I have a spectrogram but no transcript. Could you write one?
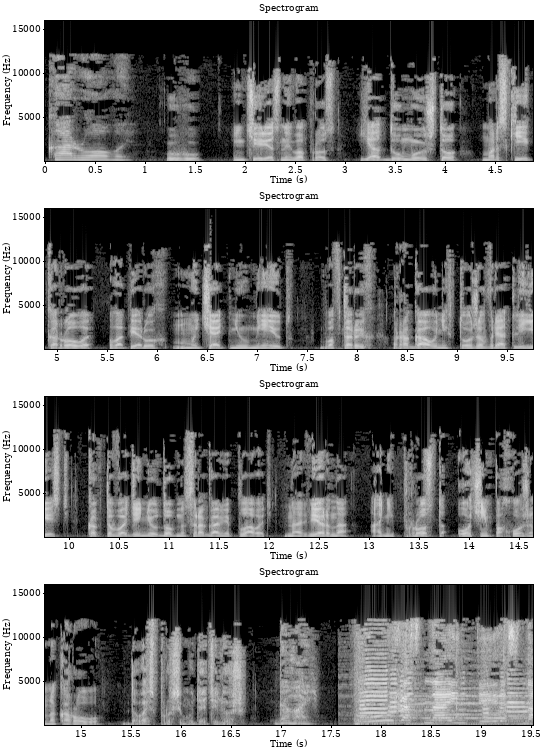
коровы. Угу, интересный вопрос. Я думаю, что морские коровы, во-первых, мычать не умеют. Во-вторых, рога у них тоже вряд ли есть. Как-то в воде неудобно с рогами плавать. Наверное, они просто очень похожи на корову. Давай спросим у дяди Лёши. Давай. Ужасно интересно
